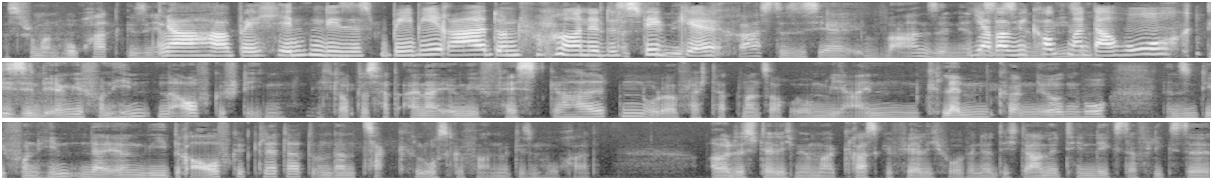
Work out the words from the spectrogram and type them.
Hast du schon mal ein Hochrad gesehen? Ja, habe ich hinten dieses Babyrad und vorne das, Das finde ich dicke. krass, das ist ja Wahnsinn. Ja, das aber wie ein kommt man Riese. da hoch? Die sind irgendwie von hinten aufgestiegen. Ich glaube, das hat einer irgendwie festgehalten oder vielleicht hat man es auch irgendwie einklemmen können irgendwo. Dann sind die von hinten da irgendwie draufgeklettert und dann zack losgefahren mit diesem Hochrad. Aber das stelle ich mir mal krass gefährlich vor. Wenn du dich damit hinlegst, da fliegst du.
